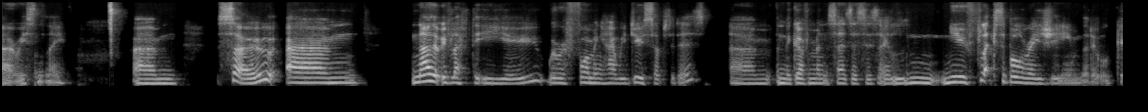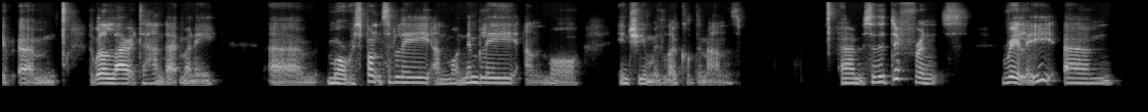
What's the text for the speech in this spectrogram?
uh, recently. Um, so um, now that we've left the EU, we're reforming how we do subsidies. Um, and the government says this is a new flexible regime that it will give um, that will allow it to hand out money um, more responsibly and more nimbly and more in tune with local demands. Um, so the difference really um,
